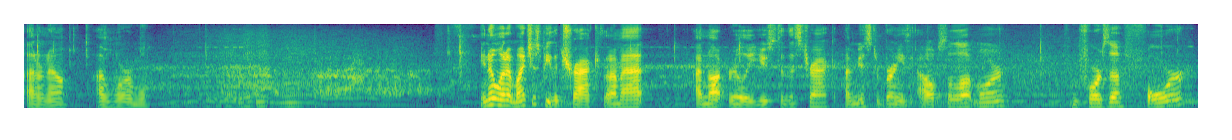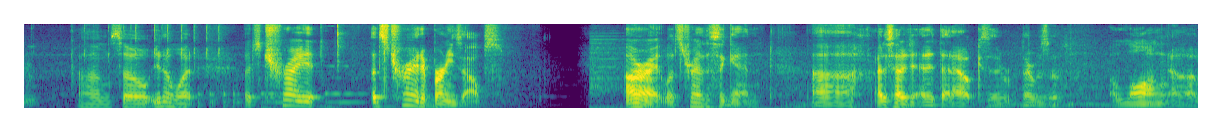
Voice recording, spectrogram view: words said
I don't know. I'm horrible. You know what? It might just be the track that I'm at. I'm not really used to this track. I'm used to Bernese Alps a lot more from Forza 4. Um, so, you know what? Let's try it. Let's try it at Bernese Alps. Alright, let's try this again. Uh, I decided to edit that out because there, there, was a, a long, uh,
